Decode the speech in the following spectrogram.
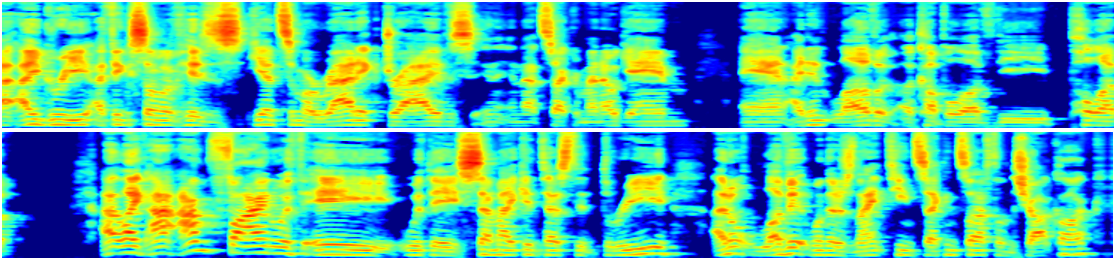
I, I, agree. I think some of his he had some erratic drives in, in that Sacramento game and I didn't love a, a couple of the pull up. I like I, am fine with a with a semi contested three. I don't love it when there's 19 seconds left on the shot clock.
